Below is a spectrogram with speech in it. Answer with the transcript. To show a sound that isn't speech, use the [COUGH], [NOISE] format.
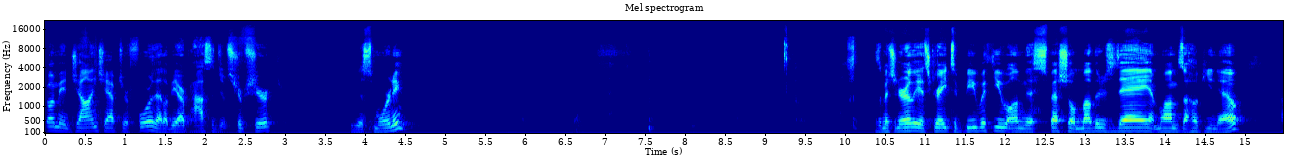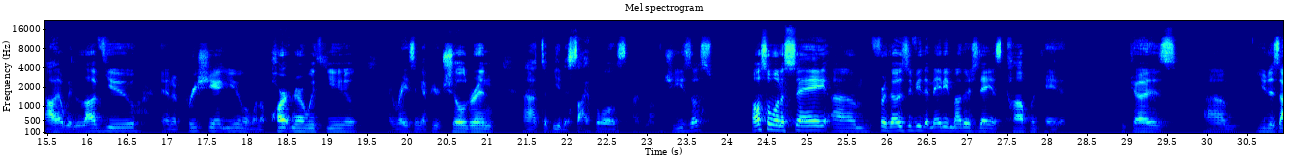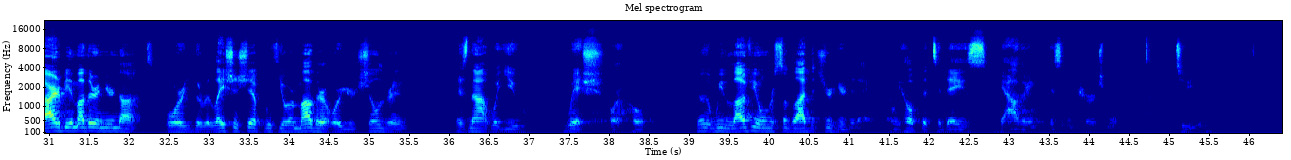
Join me in John chapter 4. That'll be our passage of scripture this morning. As I mentioned earlier, it's great to be with you on this special Mother's Day. And moms, I hope you know uh, that we love you and appreciate you and want to partner with you in raising up your children uh, to be disciples of Jesus. I also want to say, um, for those of you that maybe Mother's Day is complicated because um, you desire to be a mother and you're not, or the relationship with your mother or your children is not what you wish or hope. Know that we love you and we're so glad that you're here today. And we hope that today's gathering is an encouragement to you.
